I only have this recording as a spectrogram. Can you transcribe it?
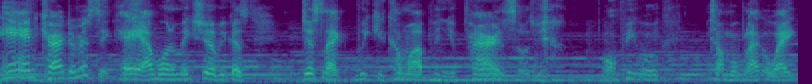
and characteristic. Hey, I want to make sure because just like we could come up and your parents or, or people talking about black or white,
